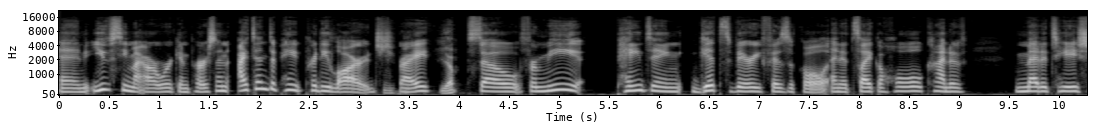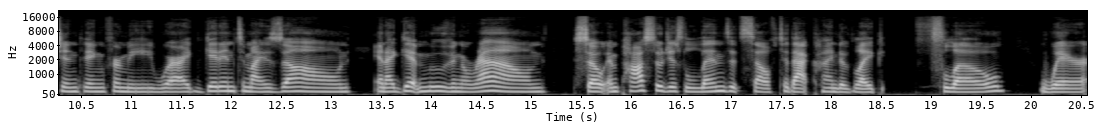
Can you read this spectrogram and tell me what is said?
And you've seen my artwork in person. I tend to paint pretty large, mm-hmm. right? Yep. So for me, painting gets very physical and it's like a whole kind of meditation thing for me where I get into my zone and I get moving around. So impasto just lends itself to that kind of like flow where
